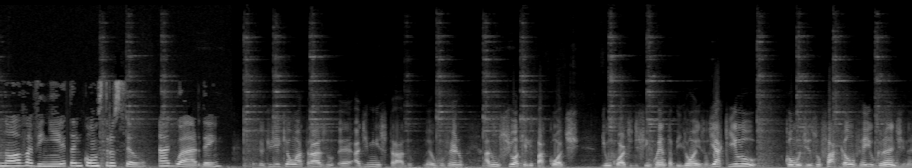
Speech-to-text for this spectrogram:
Nova vinheta em construção. Aguardem. Eu diria que é um atraso é, administrado. Né? O governo anunciou aquele pacote de um corte de 50 bilhões e aquilo, como diz, o facão veio grande, né?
